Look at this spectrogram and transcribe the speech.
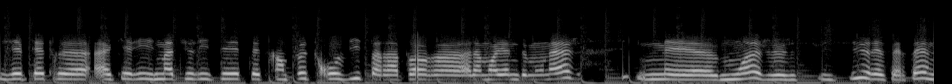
J'ai peut-être euh, acquéri une maturité peut-être un peu trop vite par rapport à, à la moyenne de mon âge. Mais euh, moi, je suis sûre et certaine,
